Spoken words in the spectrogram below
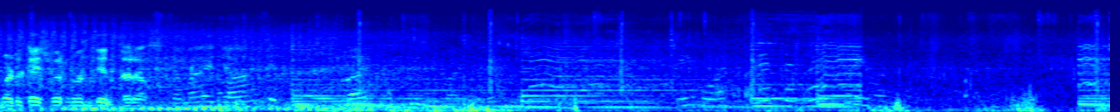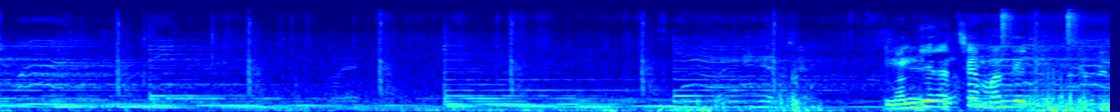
ભડકેશ્વર મંદિર તરફ? મંદિર જ છે મંદિર.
